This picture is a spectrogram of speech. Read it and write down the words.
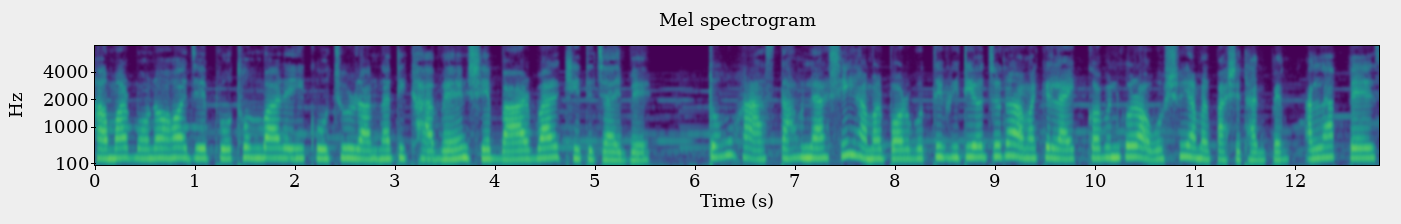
আমার মনে হয় যে প্রথমবার এই কচুর রান্নাটি খাবে, সে বারবার খেতে চাইবে। তো আজ তাহলে আসি। আমার পরবর্তী ভিডিওর জন্য আমাকে লাইক কমেন্ট করে অবশ্যই আমার পাশে থাকবেন। আল্লাহ হাফেজ।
